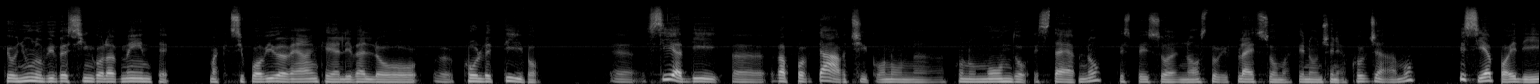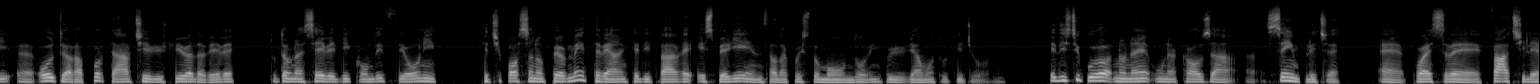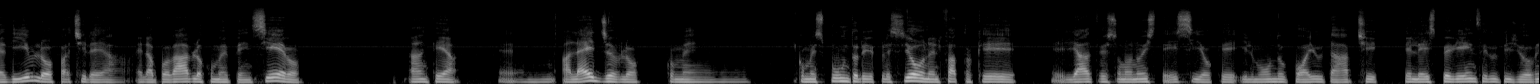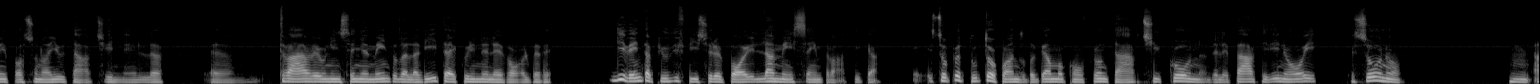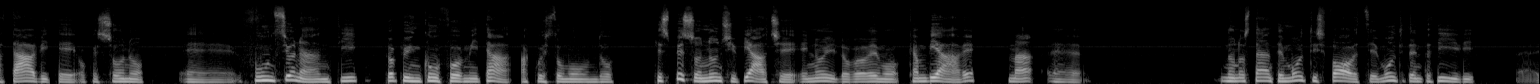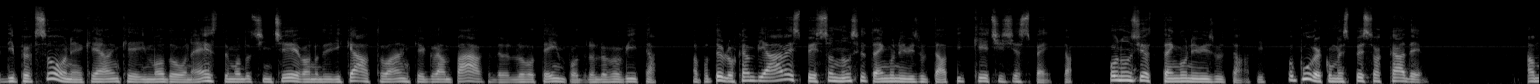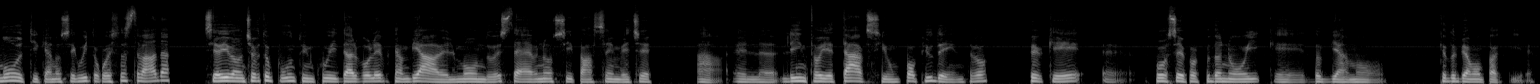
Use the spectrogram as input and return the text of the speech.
che ognuno vive singolarmente, ma che si può vivere anche a livello eh, collettivo, eh, sia di eh, rapportarci con un, con un, mondo esterno, che spesso è il nostro riflesso ma che non ce ne accorgiamo, e sia poi di, eh, oltre a rapportarci, riuscire ad avere tutta una serie di condizioni che ci possano permettere anche di trarre esperienza da questo mondo in cui viviamo tutti i giorni. E di sicuro non è una cosa eh, semplice, eh, può essere facile a dirlo, facile a elaborarlo come pensiero, anche a, ehm, a leggerlo come, come, spunto di riflessione, il fatto che eh, gli altri sono noi stessi o che il mondo può aiutarci e le esperienze di tutti i giorni possono aiutarci nel... Ehm, trarre un insegnamento dalla vita e quindi nell'evolvere, diventa più difficile poi la messa in pratica. E soprattutto quando dobbiamo confrontarci con delle parti di noi che sono mh, ataviche o che sono eh, funzionanti proprio in conformità a questo mondo che spesso non ci piace e noi lo vorremmo cambiare, ma eh, nonostante molti sforzi e molti tentativi di persone che anche in modo onesto, in modo sincero hanno dedicato anche gran parte del loro tempo, della loro vita a poterlo cambiare, spesso non si ottengono i risultati che ci si aspetta o non si ottengono i risultati. Oppure, come spesso accade a molti che hanno seguito questa strada, si arriva a un certo punto in cui dal voler cambiare il mondo esterno si passa invece all'introiettarsi un po' più dentro perché eh, forse è proprio da noi che dobbiamo che dobbiamo partire.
